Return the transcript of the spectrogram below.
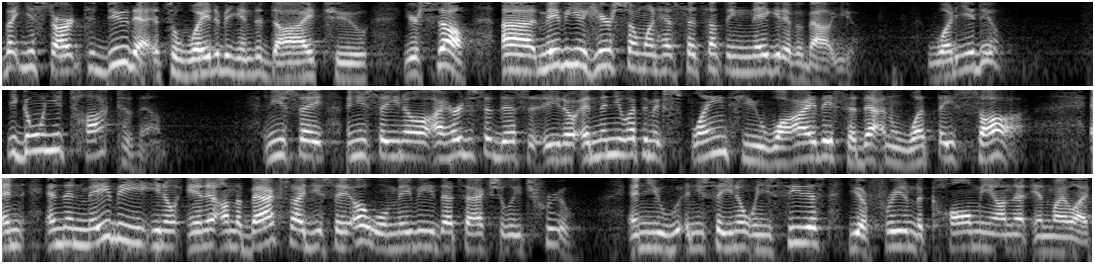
but you start to do that. It's a way to begin to die to yourself. Uh, maybe you hear someone has said something negative about you. What do you do? You go and you talk to them. And you say, and you say, you know, I heard you said this, you know, and then you let them explain to you why they said that and what they saw. And, and then maybe, you know, in it, on the backside, you say, oh, well, maybe that's actually true. And you and you say, you know, when you see this, you have freedom to call me on that in my life.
